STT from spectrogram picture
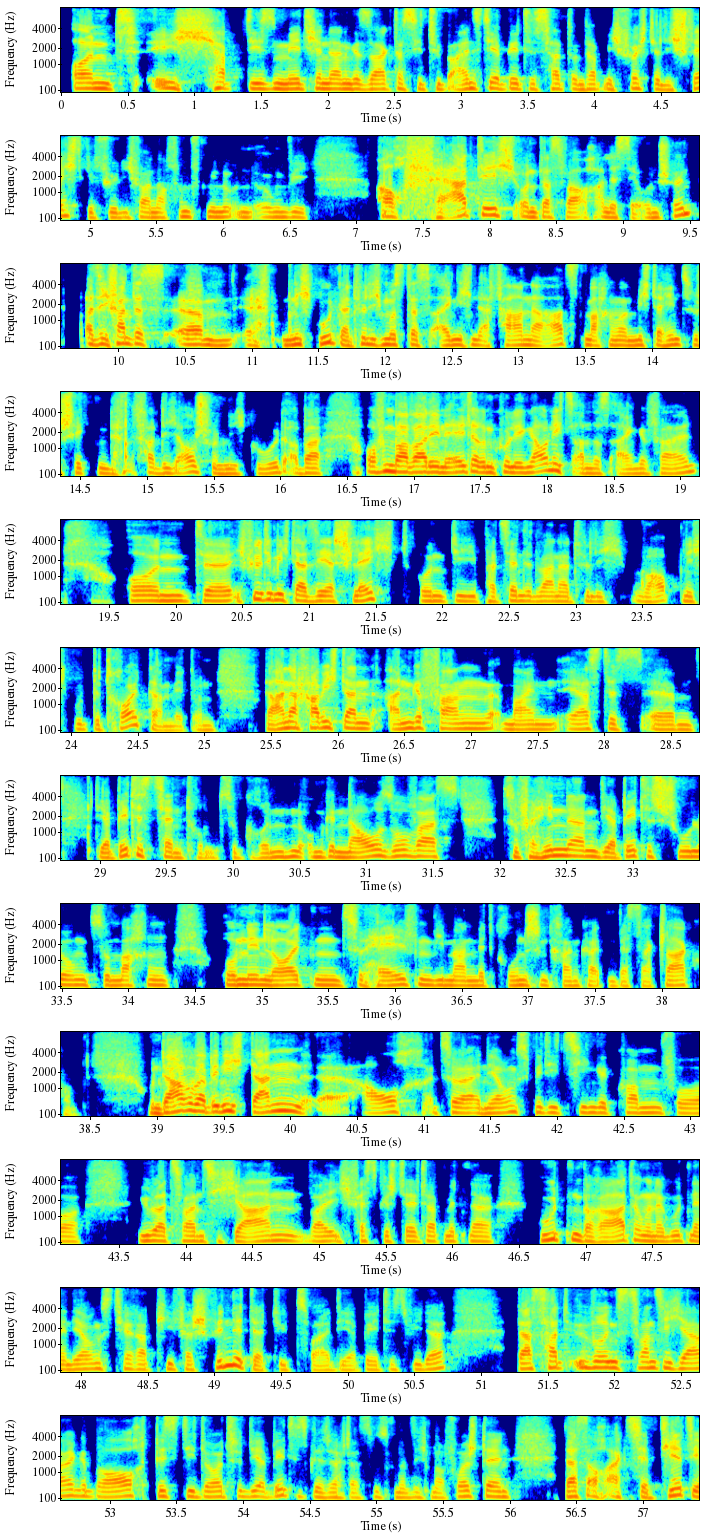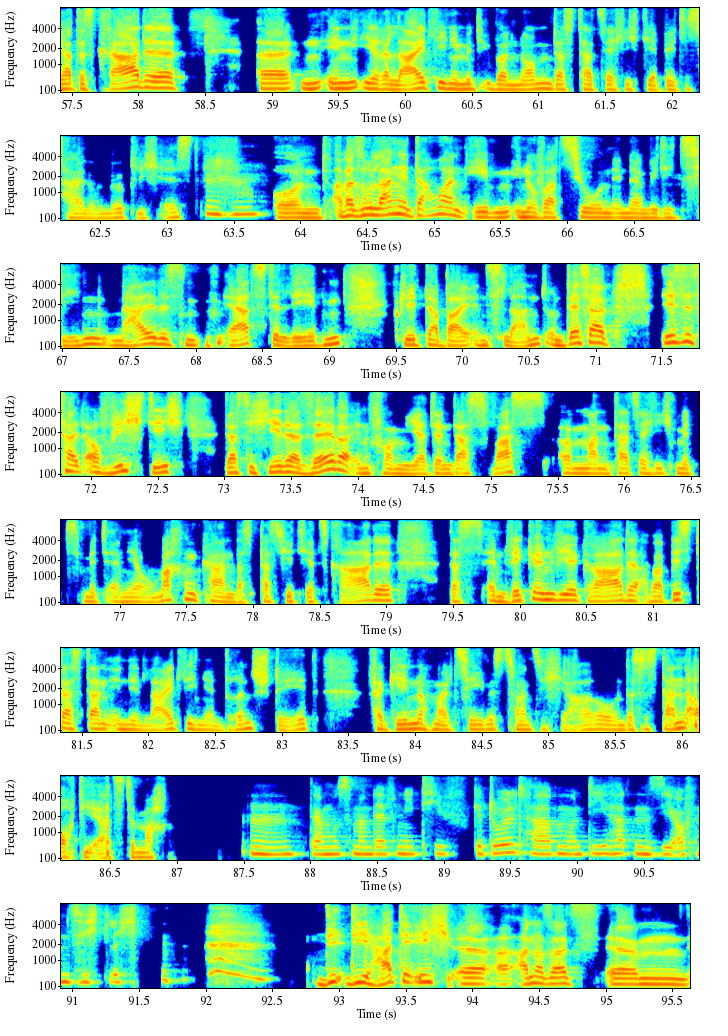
Und ich habe diesem Mädchen dann gesagt, dass sie Typ 1 Diabetes hat und habe mich fürchterlich schlecht gefühlt. Ich war nach fünf Minuten irgendwie auch fertig und das war auch alles sehr unschön. Also ich fand das ähm, nicht gut. Natürlich muss das eigentlich ein erfahrener Arzt machen und mich dahin zu schicken, das fand ich auch schon nicht gut. Aber offenbar war den älteren Kollegen auch nichts anderes eingefallen. Und äh, äh, ich fühlte mich da sehr schlecht und die Patientin war natürlich überhaupt nicht gut betreut damit. Und danach habe ich dann angefangen, mein erstes ähm, Diabeteszentrum zu gründen, um genau sowas zu verhindern, Diabetes-Schulungen zu machen, um den Leuten zu helfen, wie man mit chronischen Krankheiten besser klarkommt. Und darüber bin ich dann äh, auch zur Ernährungsmedizin gekommen vor über 20 Jahren, weil ich festgestellt habe, mit einer guten Beratung, einer guten Ernährungstherapie verschwindet der Typ 2 Diabetes wieder. Das hat übrigens 20 Jahre gebraucht, bis die Deutsche Diabetesgesellschaft, das muss man sich mal vorstellen, das auch akzeptiert. Sie hat es gerade äh, in ihre Leitlinie mit übernommen, dass tatsächlich Diabetesheilung möglich ist. Mhm. Und aber so lange dauern eben Innovationen in der Medizin. Ein halbes Ärzteleben geht dabei ins Land. Und deshalb ist es halt auch wichtig, dass sich jeder selber informiert. Denn das, was äh, man tatsächlich mit, mit Ernährung machen kann, das passiert jetzt gerade, das entwickeln wir gerade. Aber bis das dann in den Leitlinien drin steht, vergehen nochmal 10 bis 20 Jahre. Und das ist dann auch die Ärzte machen. Mm, da muss man definitiv Geduld haben und die hatten sie offensichtlich. Die, die hatte ich. Äh, andererseits ähm,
